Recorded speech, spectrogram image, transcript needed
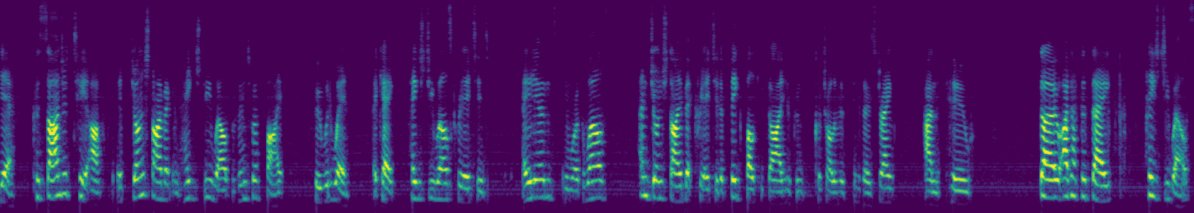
Yes. Cassandra T asks, if John Steinbeck and H.G. Wells was into a fight, who would win? Okay, H.G. Wells created Aliens in War of the Worlds, and John Steinbeck created a big bulky guy who can control his, his own strength, and who... So, I'd have to say H.G. Wells,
